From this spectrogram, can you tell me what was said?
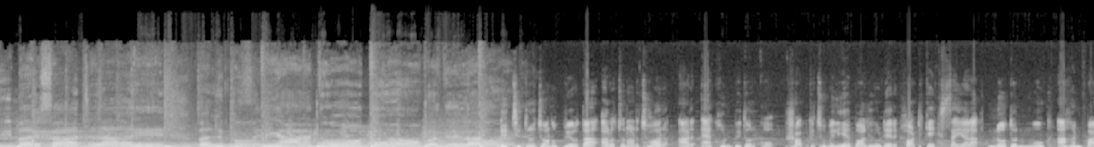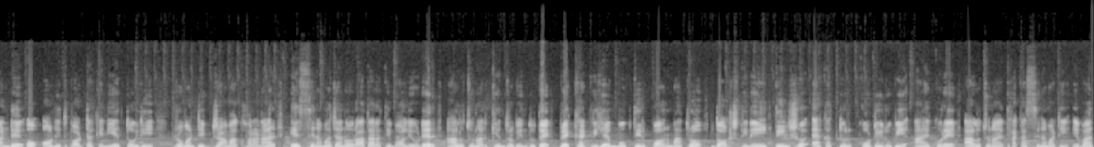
भी बरसात आए पलकों में বিচ্ছিদ্র জনপ্রিয়তা, আলোচনার ঝড় আর এখন বিতর্ক, সবকিছু মিলিয়ে বলিউডের হটকেক সাইয়ারা। নতুন মুখ, আহান পান্ডে ও অনিত পড্ডাকে নিয়ে তৈরি রোমান্টিক ড্রামা ঘরানার এ সিনেমা যেন রাতারাতি বলিউডের আলোচনার কেন্দ্রবিন্দুতে। প্রেক্ষাগৃহে মুক্তির পর মাত্র দশ দিনেই তিনশো একাত্তর কোটি রুপি আয় করে আলোচনায় থাকা সিনেমাটি এবার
